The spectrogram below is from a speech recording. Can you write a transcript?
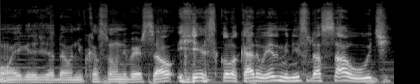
com a Igreja da Unificação Universal e eles colocaram o ex-ministro da Saúde.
